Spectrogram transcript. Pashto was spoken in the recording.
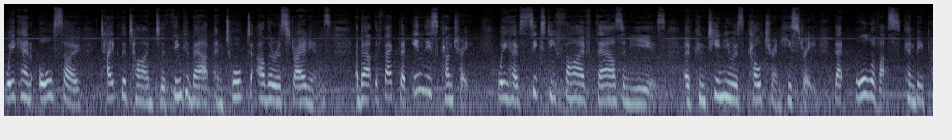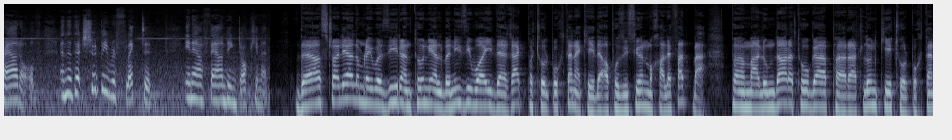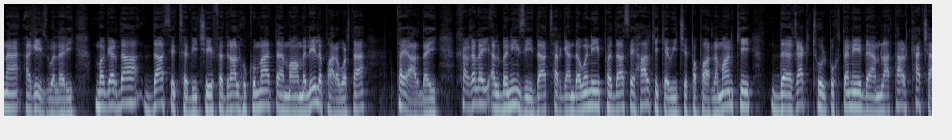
We can also take the time to think about and talk to other Australians about the fact that in this country we have 65,000 years of continuous culture and history that all of us can be proud of and that that should be reflected in our founding document. د استرالیا لمړی وزیر انټونی البنیزي وایي د غک په ټول پښتنه کې د اپوزیسیون مخالفت به په معلومدار توګه په راتلونکي ټول پښتنه اغیز ولري مګر دا داسې څه دي چې فدرال حکومت د معاملې لپاره ورته تیار دی خغلی البنیزي دا څرګندونې په داسې حال کې کوي چې په پارلمان کې د غک ټول پښتنې د ملاتړ کچه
